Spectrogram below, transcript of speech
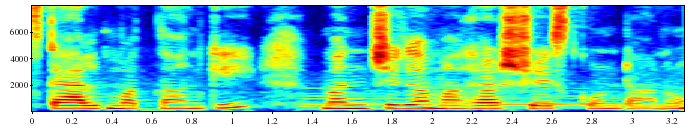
స్కాల్ప్ మొత్తానికి మంచిగా మసాజ్ చేసుకుంటాను.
